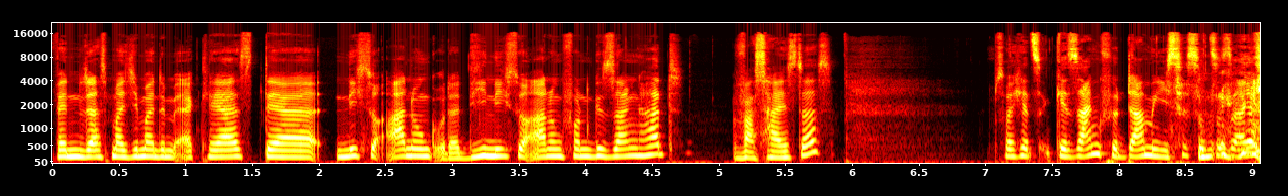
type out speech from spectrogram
wenn du das mal jemandem erklärst, der nicht so Ahnung oder die nicht so Ahnung von Gesang hat, was heißt das? Soll ich jetzt Gesang für Dummies sozusagen?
